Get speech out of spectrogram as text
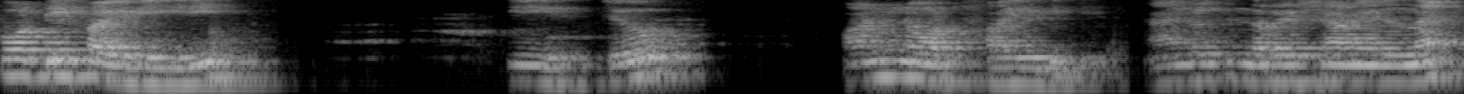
forty five degree is to one nought five degree ആംഗിൾസിന്റെ റേഷ്യോ ആണ് എഴുതുന്നത്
